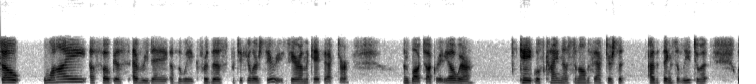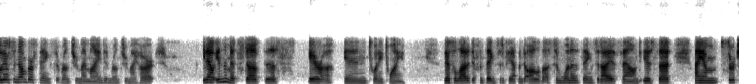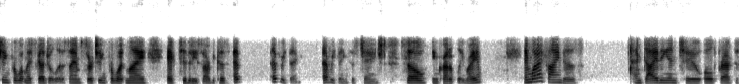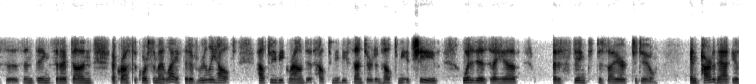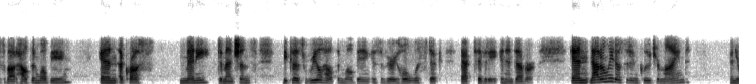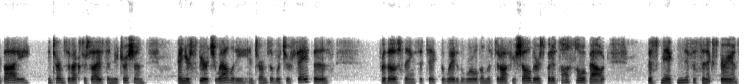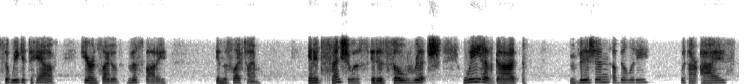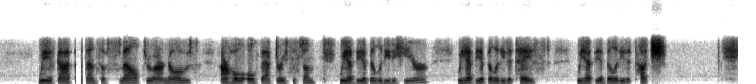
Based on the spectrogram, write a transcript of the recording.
So, why a focus every day of the week for this particular series here on the K Factor and Blog Talk Radio, where K equals kindness and all the factors that are the things that lead to it? Well, there's a number of things that run through my mind and run through my heart. You know, in the midst of this era in 2020, there's a lot of different things that have happened to all of us. And one of the things that I have found is that I am searching for what my schedule is. I am searching for what my activities are because ev- everything, everything has changed so incredibly, right? And what I find is I'm diving into old practices and things that I've done across the course of my life that have really helped helped me be grounded, helped me be centered, and helped me achieve what it is that I have a distinct desire to do. And part of that is about health and well being and across many dimensions because real health and well being is a very holistic activity and endeavor. And not only does it include your mind and your body in terms of exercise and nutrition, and your spirituality in terms of what your faith is for those things that take the weight of the world and lift it off your shoulders, but it's also about this magnificent experience that we get to have here inside of this body in this lifetime. And it's sensuous, it is so rich. We have got vision ability with our eyes We've got sense of smell through our nose, our whole olfactory system. We have the ability to hear. We have the ability to taste. We have the ability to touch.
